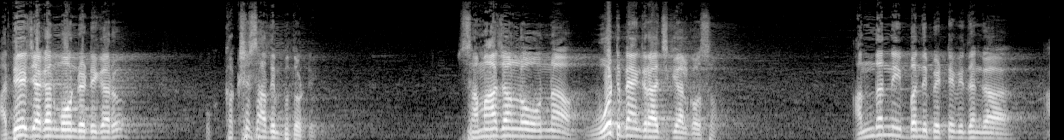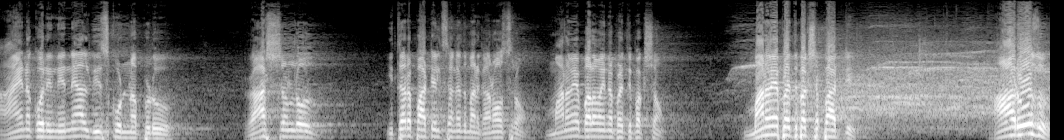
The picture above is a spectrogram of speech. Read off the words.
అదే జగన్మోహన్ రెడ్డి గారు కక్ష సాధింపుతోటి సమాజంలో ఉన్న ఓటు బ్యాంక్ రాజకీయాల కోసం అందరినీ ఇబ్బంది పెట్టే విధంగా ఆయన కొన్ని నిర్ణయాలు తీసుకున్నప్పుడు రాష్ట్రంలో ఇతర పార్టీల సంగతి మనకు అనవసరం. మనమే బలమైన ప్రతిపక్షం. మనమే ప్రతిపక్ష పార్టీ. ఆ రోజు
